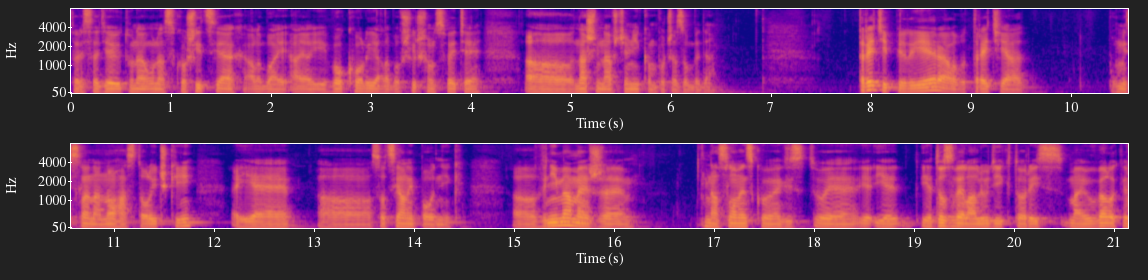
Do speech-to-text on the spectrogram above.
ktoré sa dejú tu na, u nás v Košiciach, alebo aj, aj v okolí, alebo v širšom svete našim návštevníkom počas obeda. Tretí pilier, alebo tretia pomyslená noha stoličky je sociálny podnik. Vnímame, že na Slovensku existuje, je, je, je dosť veľa ľudí, ktorí majú veľké,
